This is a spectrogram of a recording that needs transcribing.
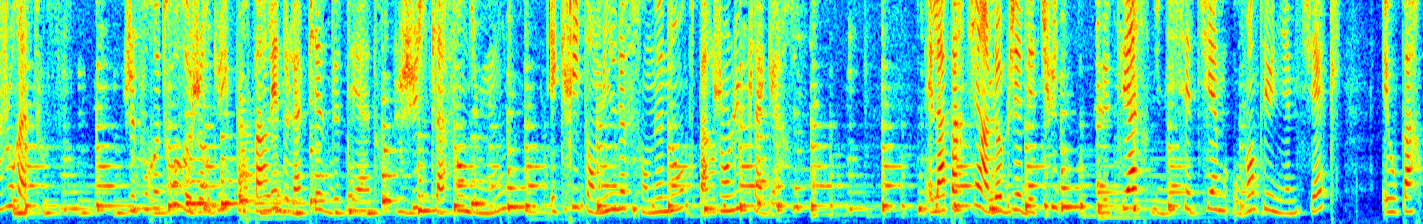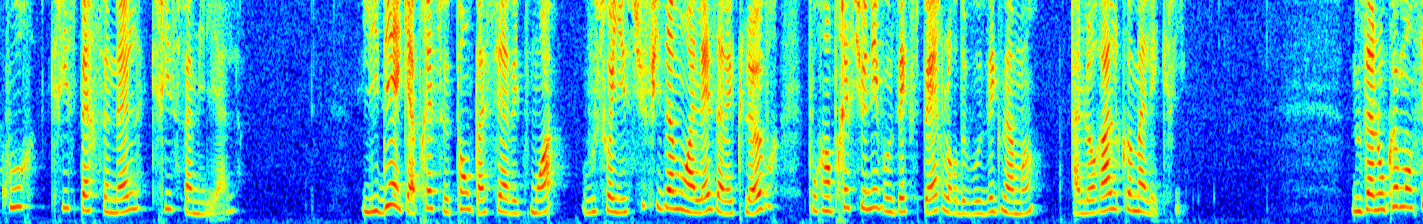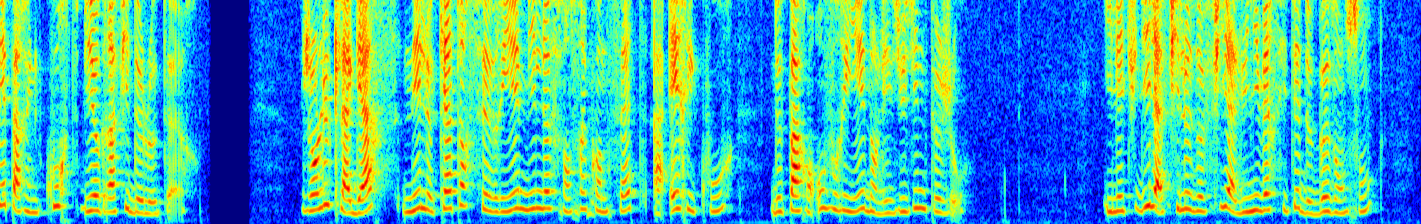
Bonjour à tous. Je vous retrouve aujourd'hui pour parler de la pièce de théâtre Juste la fin du monde, écrite en 1990 par Jean-Luc Lagarce. Elle appartient à l'objet d'étude le théâtre du XVIIe au XXIe siècle et au parcours crise personnelle, crise familiale. L'idée est qu'après ce temps passé avec moi, vous soyez suffisamment à l'aise avec l'œuvre pour impressionner vos experts lors de vos examens, à l'oral comme à l'écrit. Nous allons commencer par une courte biographie de l'auteur. Jean-Luc Lagarce, né le 14 février 1957 à Héricourt, de parents ouvriers dans les usines Peugeot. Il étudie la philosophie à l'université de Besançon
